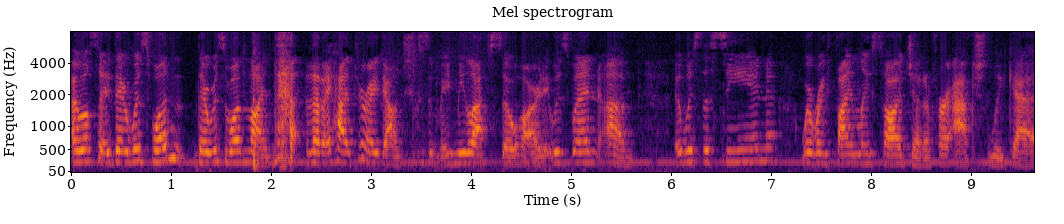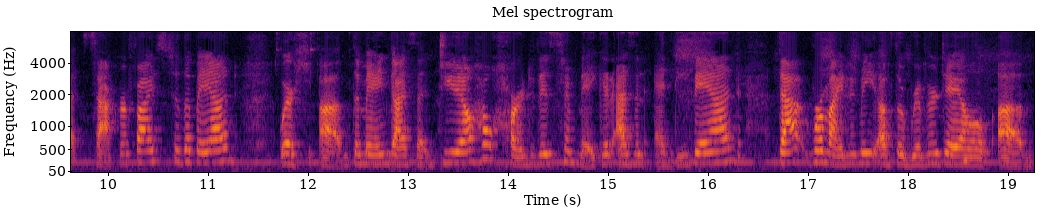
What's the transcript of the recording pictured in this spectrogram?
I will say there was one there was one line that, that I had to write down just because it made me laugh so hard. It was when um it was the scene where we finally saw Jennifer actually get sacrificed to the band, where he, um, the main guy said, "Do you know how hard it is to make it as an indie band?" That reminded me of the Riverdale. Um,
